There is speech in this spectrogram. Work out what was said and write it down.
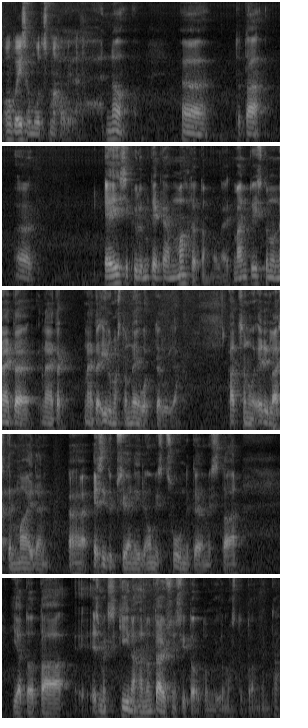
Onko iso muutos mahdollinen? No, äh, tota, äh, ei se kyllä mitenkään mahdoton ole. mä oon nyt istunut näitä, näitä, näitä ilmastoneuvotteluja, katsonut erilaisten maiden esityksiä niiden omista suunnitelmistaan. Ja tota, esimerkiksi Kiinahan on täysin sitoutunut ilmastotoimintaan.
